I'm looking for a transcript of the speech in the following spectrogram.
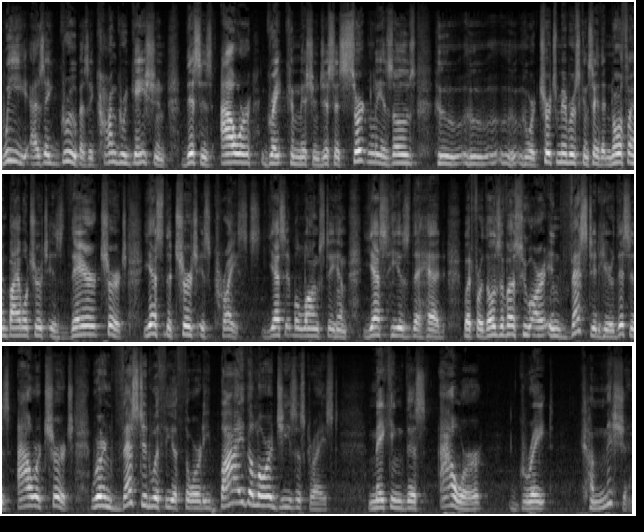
we as a group, as a congregation, this is our Great Commission. Just as certainly as those who, who, who are church members can say that Northland Bible Church is their church. Yes, the church is Christ's. Yes, it belongs to Him. Yes, He is the head. But for those of us who are invested here, this is our church. We're invested with the authority by the Lord Jesus Christ, making this our Great Commission.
